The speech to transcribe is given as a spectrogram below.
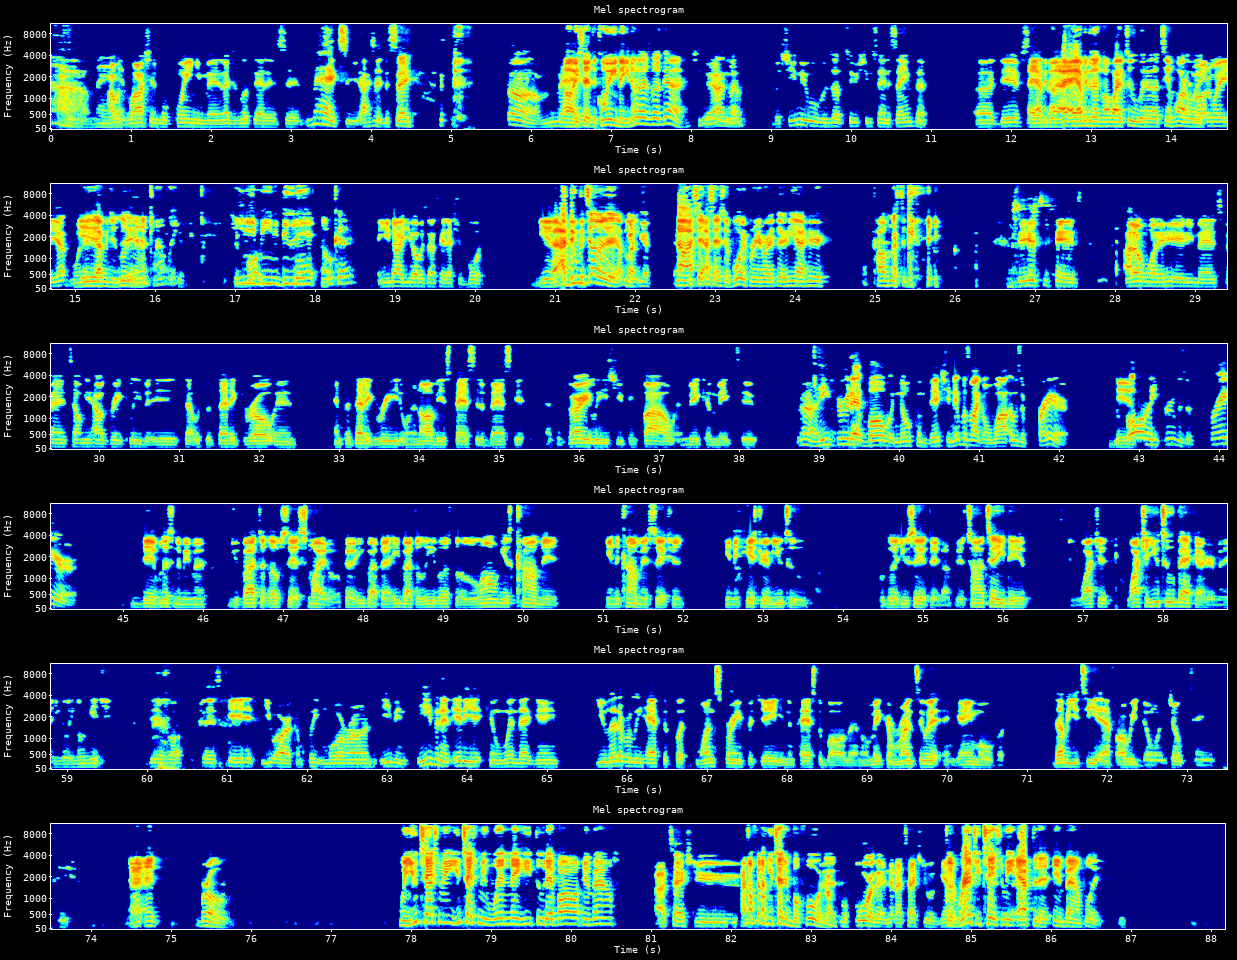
Oh man, I was oh, watching with Queen, man, and I just looked at it and said, "Maxi." I said the same. Oh man. Oh, he said the Queen. You know that's the guy. She yeah, I know. But she knew what was up too. She was saying the same thing. Uh, Div said, "Hey, I be doing. I, I be doing that with my wife too with uh, Tim Hardaway. Hardaway, yep. When yeah, I be just looking at it. Like, he didn't mean to do that. Okay. And you know, you always gotta say that's your boy. Yeah, I do be telling her. I'm like, yeah, no, I said, I said it's your boyfriend right there. He out here causing us to get. Div says I don't want to hear any Mavs fan tell me how great Kleber is. That was pathetic throw and and pathetic read on an obvious pass to the basket. At the very least, you can foul and make him make two. Uh, he threw that ball with no conviction. It was like a wild. It was a prayer. The Dib. ball he threw was a prayer. Dib, listen to me, man. You about to upset Smite, okay? He about to he about to leave us the longest comment in the comment section in the history of YouTube because you said that. I'm just trying to tell you, Dib. Watch it. Watch your YouTube back out here, man. He gonna, he gonna get you. Dave says, "Kidd, you are a complete moron. Even even an idiot can win that game. You literally have to put one screen for Jade and then pass the ball in, or make him run to it, and game over. WTF are we doing? Joke team. And, and bro, when you text me, you text me when they he threw that ball inbounds. I text you. I don't feel like you texted me before that. Before that, and then I text you again. Because Reggie texted me after the inbound play.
